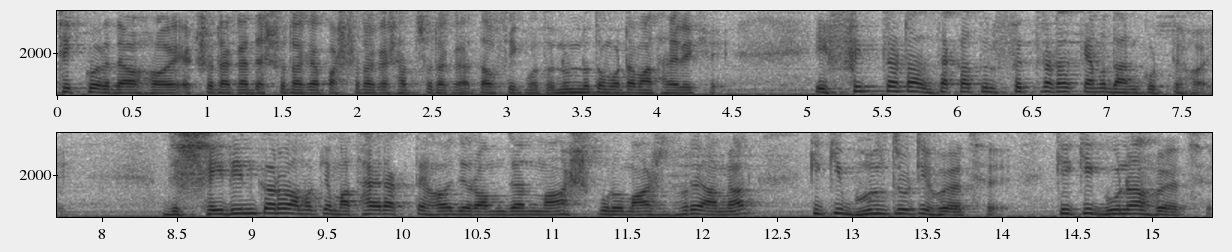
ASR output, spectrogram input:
ঠিক করে দেওয়া হয়, একশো টাকা, দেড়শো টাকা, পাঁচশো টাকা, সাতশো টাকা, তৌফিক মতো ন্যূনতমটা মাথায় রেখে। এই ফিতরাটা, জাকাতুল ফিতরাটা কেন দান করতে হয়? যে সেই দিনকারও আমাকে মাথায় রাখতে হয় যে রমজান মাস, পুরো মাস ধরে আমার কি কি ভুল ত্রুটি হয়েছে, কি কি গুণা হয়েছে,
